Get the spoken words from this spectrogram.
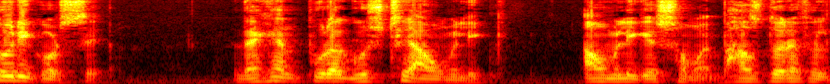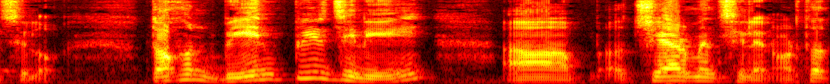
তৈরি করছে। দেখেন পুরা গোষ্ঠী আওয়ামী লীগ, আওয়ামী লীগের সময়, ভাঁজ ধরে ফেলছিল। তখন বিএনপির যিনি চেয়ারম্যান ছিলেন, অর্থাৎ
